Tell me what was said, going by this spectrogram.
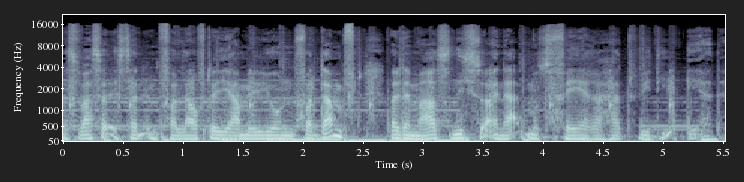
Das Wasser ist dann im Verlauf der Jahrmillionen verdampft, weil der Mars nicht so eine Atmosphäre hat wie die Erde.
